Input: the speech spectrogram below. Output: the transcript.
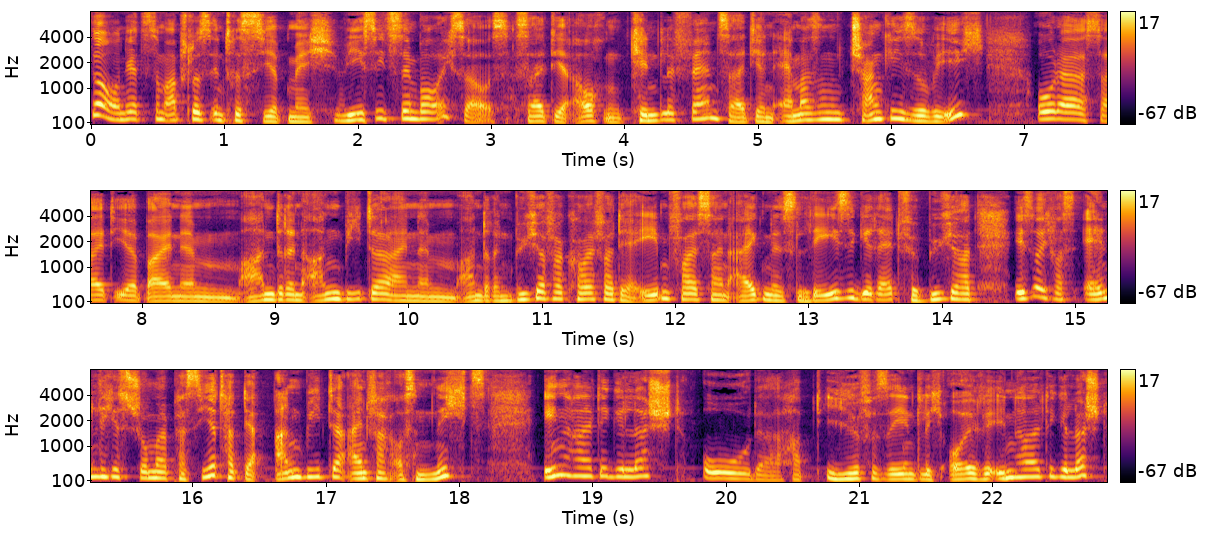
So, und jetzt zum Abschluss interessiert mich, wie sieht's denn bei euch so aus? Seid ihr auch ein Kindle-Fan? Seid ihr ein Amazon-Junkie, so wie ich? Oder seid ihr bei einem anderen Anbieter, einem anderen Bücherverkäufer, der ebenfalls sein eigenes Lesegerät für Bücher hat? Ist euch was ähnliches schon mal passiert? Hat der Anbieter einfach aus dem Nichts Inhalte gelöscht? Oder habt ihr versehentlich eure Inhalte gelöscht?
